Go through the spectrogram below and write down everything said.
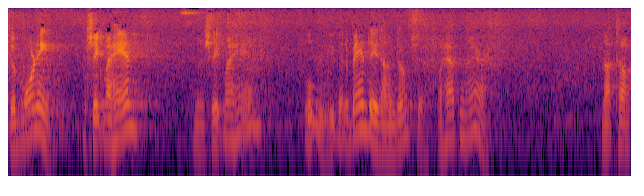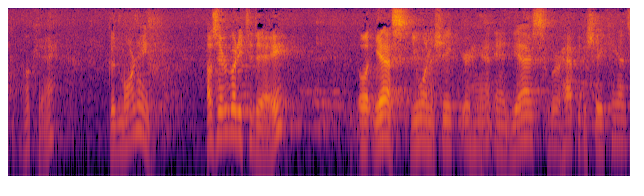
Good morning. Shake my hand? You want to shake my hand? Ooh, you got a band aid on, don't you? What happened there? Not talking. Okay. Good morning. How's everybody today? Well, yes, you want to shake your hand, and yes, we're happy to shake hands.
